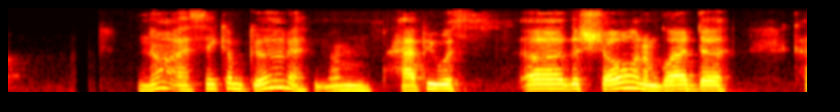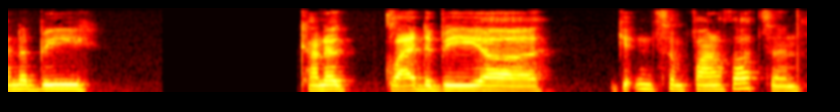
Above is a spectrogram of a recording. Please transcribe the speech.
No, I think I'm good. I, am happy with uh, the show, and I'm glad to kind of be kind of glad to be uh, getting some final thoughts in.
